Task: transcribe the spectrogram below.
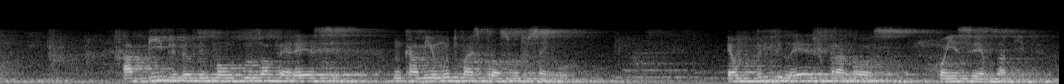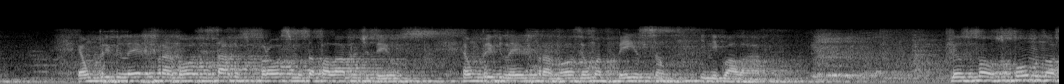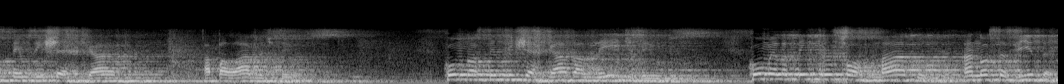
A Bíblia, meus irmãos, nos oferece um caminho muito mais próximo do Senhor. É um privilégio para nós conhecermos a Bíblia. É um privilégio para nós estarmos próximos da palavra de Deus. É um privilégio para nós, é uma bênção inigualável. Meus irmãos, como nós temos enxergado a palavra de Deus, como nós temos enxergado a lei de Deus, como ela tem transformado a nossa vida,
